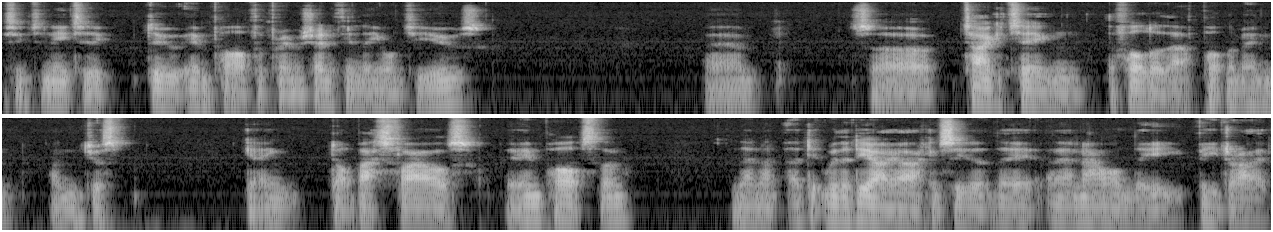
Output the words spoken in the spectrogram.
you seem to need to do import for pretty much anything that you want to use. Um, so targeting the folder that I've put them in and just getting dot .bas files, it imports them. And then with a dir, I can see that they are now on the B drive.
